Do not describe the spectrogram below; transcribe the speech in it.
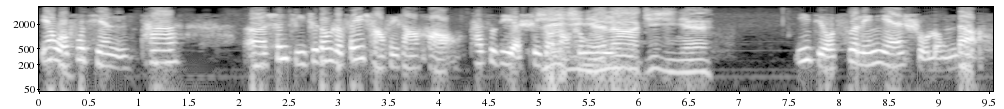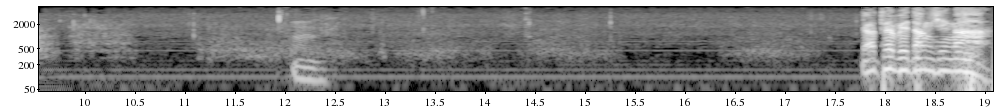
因为我父亲他呃身体一直都是非常非常好，他自己也是一个老中医。几几年呢？几几年？一九四零年属龙的。嗯。要特别当心啊！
